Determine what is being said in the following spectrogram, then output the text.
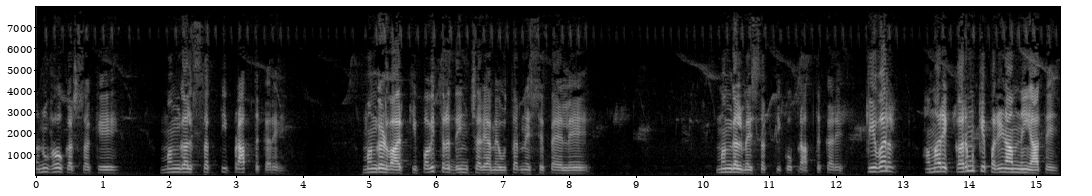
अनुभव कर सके, मंगल शक्ति प्राप्त करें। मंगलवार की पवित्र दिनचर्या में उतरने से पहले मंगलमय शक्ति को प्राप्त करें। केवल हमारे कर्म के परिणाम नहीं आते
